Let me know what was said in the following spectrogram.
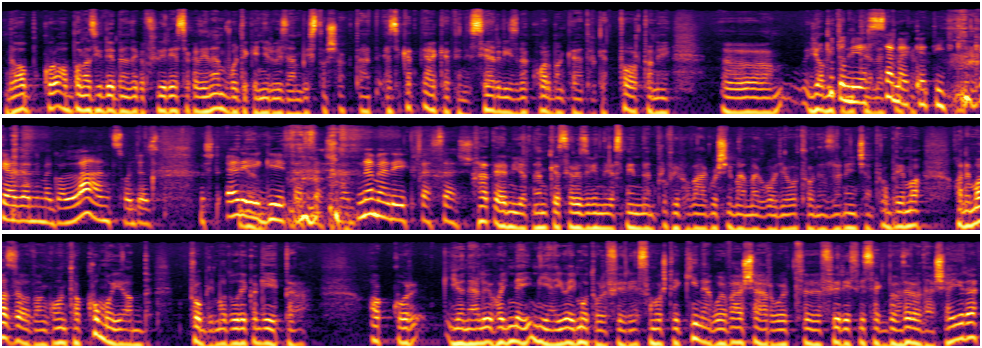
de akkor, abban az időben ezek a fűrészek azért nem voltak ennyire üzembiztosak. Tehát ezeket el kell tenni szervizbe, korban kellett őket tartani, javítani Tudom, hogy a szemeket így ki kell venni, meg a lánc, hogy az most eléggé feszes, vagy. Nem elég feszes. Hát emiatt nem kell szervezni, ezt minden profi vágó simán megoldja otthon, ezzel nincsen probléma, hanem azzal van gond, ha komolyabb probléma adódik a géppel akkor jön elő, hogy milyen jó egy motorfűrész. Ha most egy Kínából vásárolt fűrész viszek be az eladás helyére,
